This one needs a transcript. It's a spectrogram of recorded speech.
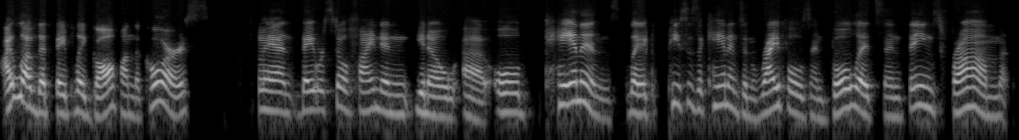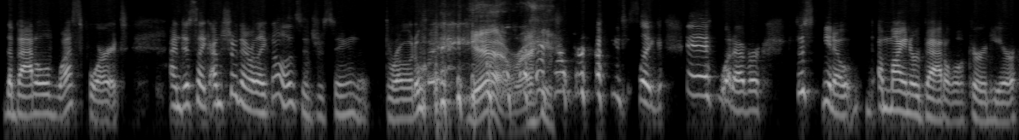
I love that they play golf on the course, and they were still finding, you know, uh, old cannons, like pieces of cannons and rifles and bullets and things from the Battle of Westport. I'm just like, I'm sure they were like, oh, that's interesting. Throw it away. Yeah, right. just like, eh, whatever. Just, you know, a minor battle occurred here.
